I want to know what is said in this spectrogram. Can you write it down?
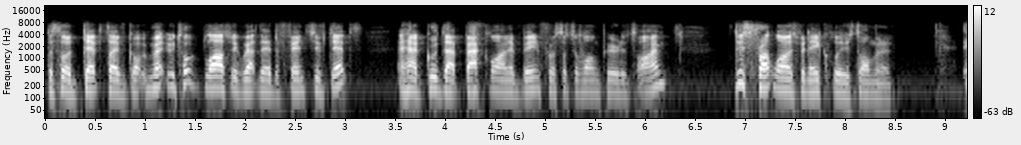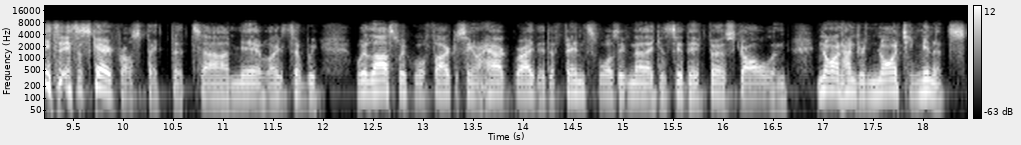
the sort of depth they've got. We talked last week about their defensive depth and how good that back line had been for such a long period of time. This front line has been equally as dominant. It's it's a scary prospect, that um, yeah, like I said, we we last week we were focusing on how great their defence was, even though they conceded their first goal in 990 minutes.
